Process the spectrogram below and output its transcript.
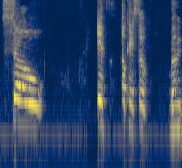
So, if okay, so let me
